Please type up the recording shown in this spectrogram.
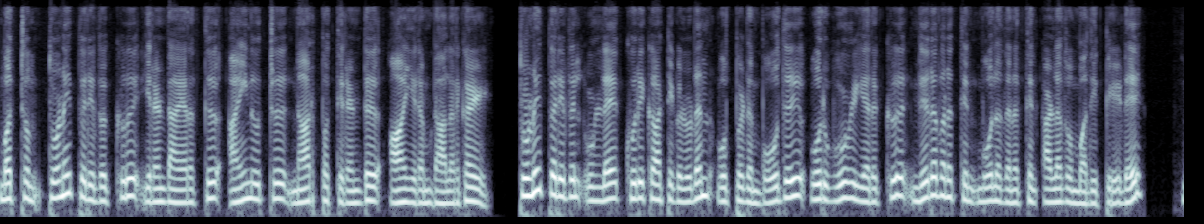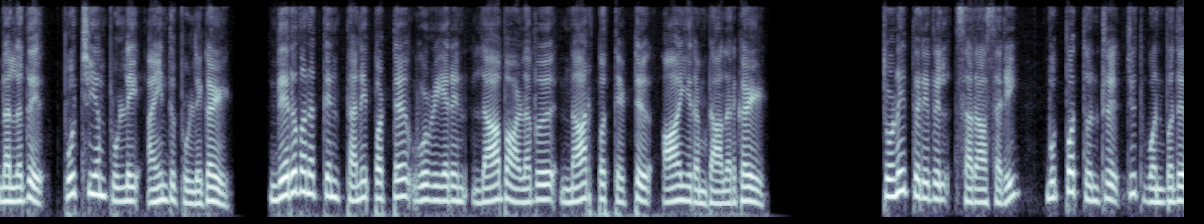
மற்றும் துணைப்பிரிவுக்கு இரண்டாயிரத்து ஐநூற்று நாற்பத்திரண்டு ஆயிரம் டாலர்கள். துணைப்பிரிவில் உள்ள குறிகாட்டிகளுடன் ஒப்பிடும்போது ஒரு ஊழியருக்கு நிறுவனத்தின் மூலதனத்தின் அளவு மதிப்பீடு நல்லது பூஜ்ஜியம் புள்ளி ஐந்து புள்ளிகள். நிறுவனத்தின் தனிப்பட்ட ஊழியரின் லாப அளவு நாற்பத்தெட்டு ஆயிரம் டாலர்கள். துணைப்பிரிவில் சராசரி முப்பத்தொன்று ஒன்பது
